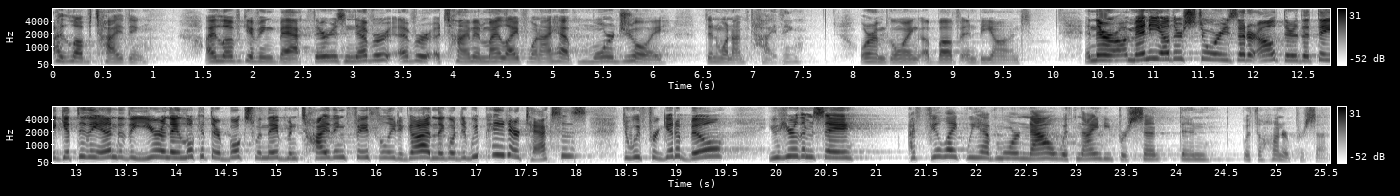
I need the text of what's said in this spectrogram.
I love tithing. I love giving back. There is never, ever a time in my life when I have more joy than when I'm tithing or I'm going above and beyond. And there are many other stories that are out there that they get to the end of the year and they look at their books when they've been tithing faithfully to God and they go, Did we pay our taxes? Did we forget a bill? You hear them say, I feel like we have more now with 90% than with 100%.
